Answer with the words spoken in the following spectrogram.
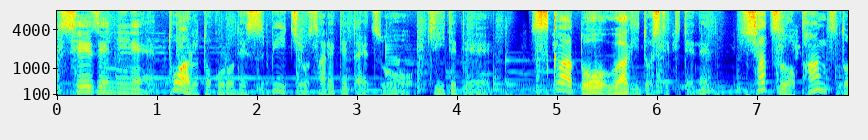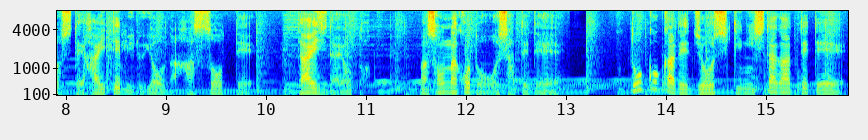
生前にねとあるところでスピーチをされてたやつを聞いててスカートを上着として着てねシャツをパンツとして履いてみるような発想って大事だよと、まあ、そんなことをおっしゃっててどこかで常識に従ってて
